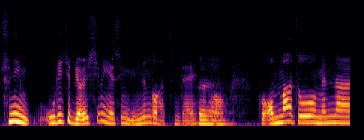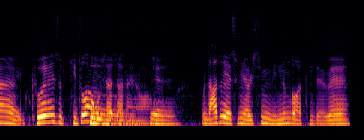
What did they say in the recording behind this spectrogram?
주님 우리 집 열심히 예수님 믿는 것 같은데 네. 어, 그 엄마도 맨날 교회에서 기도하고 음, 자잖아요 예. 나도 예수님 열심히 믿는 것 같은데 왜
